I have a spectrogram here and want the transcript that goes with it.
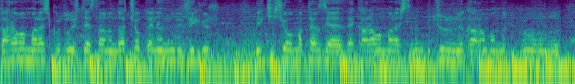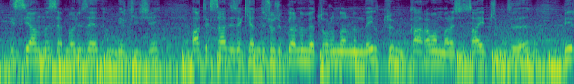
Kahramanmaraş Kurtuluş Destanı'nda çok önemli bir figür. Bir kişi olmaktan ziyade Kahramanmaraşlı'nın bütününü, kahramanlık ruhunu, isyanını sembolize eden bir kişi. Artık sadece kendi çocuklarının ve torunlarının değil tüm Kahramanmaraş'a sahip çıktığı bir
